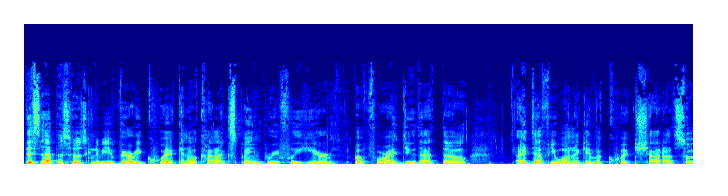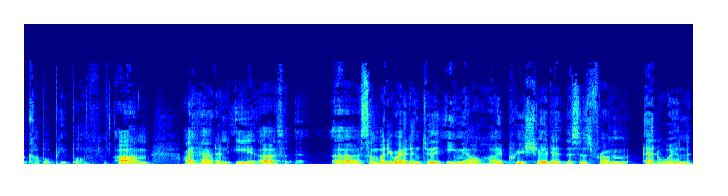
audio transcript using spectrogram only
This episode is going to be very quick, and I'll kind of explain briefly here. Before I do that, though, I definitely want to give a quick shout out to a couple people. Um, I had an e- uh, uh, somebody write into the email. I appreciate it. This is from Edwin.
